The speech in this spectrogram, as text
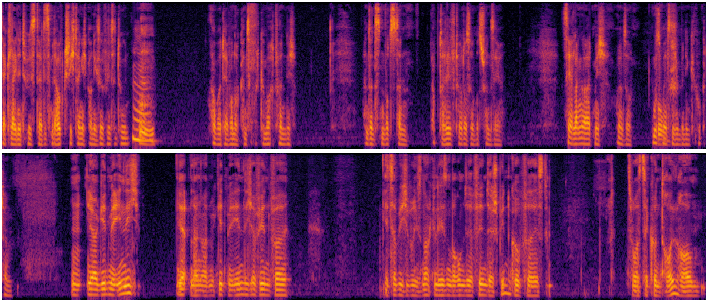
der kleine Twist, der hat jetzt mit der Hauptgeschichte eigentlich gar nicht so viel zu tun. Ja. Mhm. Aber der war noch ganz gut gemacht, fand ich. Ansonsten wird's dann ab der Hälfte oder so wird's schon sehr, sehr langatmig. Also muss Komisch. man jetzt nicht unbedingt geguckt haben. Hm, ja, geht mir ähnlich. Ja, langatmig geht mir ähnlich auf jeden Fall. Jetzt habe ich übrigens nachgelesen, warum der Film der Spinnenkopf heißt. Zwar ist der Kontrollraum,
